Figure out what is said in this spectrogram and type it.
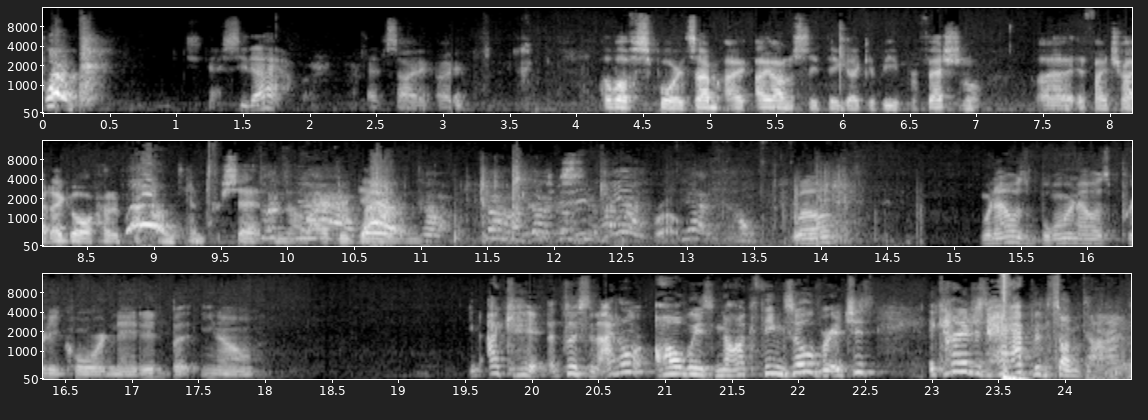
Whoa! you guys see that? I'm sorry. I I love sports. I'm I, I honestly think I could be a professional. Uh, if I tried, I go 110 percent, you know, every day. And just, bro. Well, when I was born, I was pretty coordinated, but you know, I can't. Listen, I don't always knock things over. It just, it kind of just happens sometimes.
